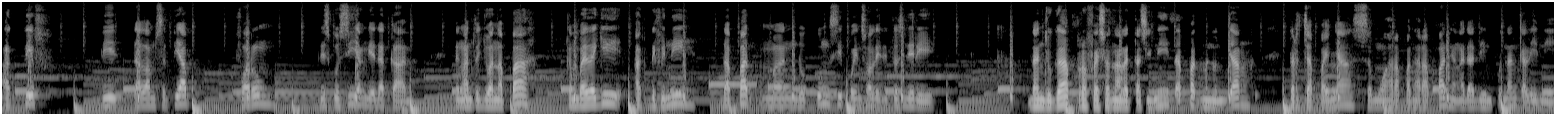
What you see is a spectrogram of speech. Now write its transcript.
aktif di dalam setiap forum diskusi yang diadakan. Dengan tujuan apa? Kembali lagi aktif ini dapat mendukung si poin solid itu sendiri. Dan juga profesionalitas ini dapat menunjang tercapainya semua harapan-harapan yang ada di himpunan kali ini.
